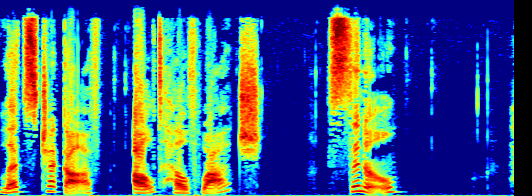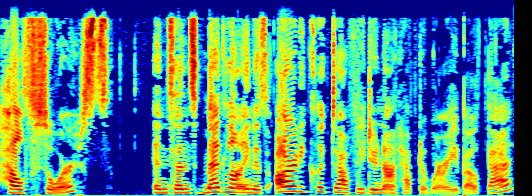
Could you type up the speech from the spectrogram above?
let's check off Alt Health Watch, CINAHL, Health Source, and since Medline is already clicked off, we do not have to worry about that,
